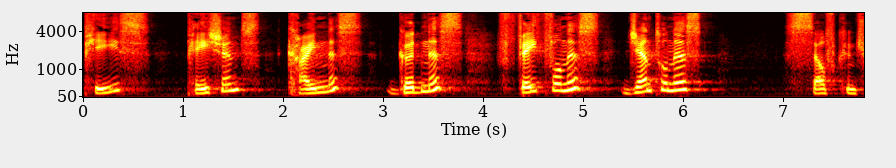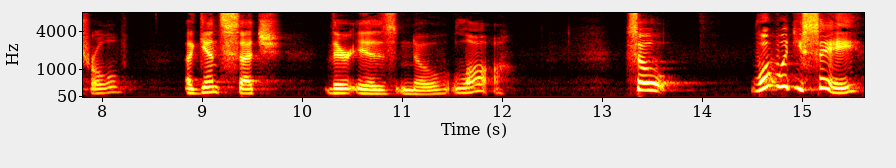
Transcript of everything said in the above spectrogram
peace, patience, kindness, goodness, faithfulness, gentleness, self control. Against such, there is no law. So, what would you say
